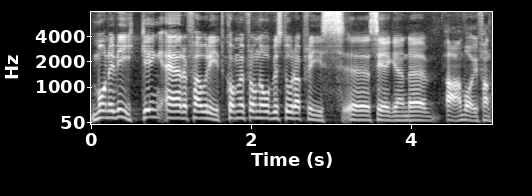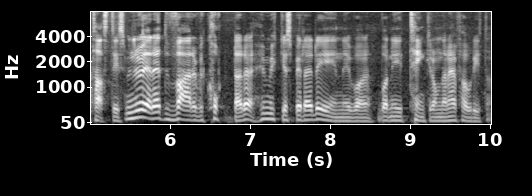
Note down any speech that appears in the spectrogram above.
Moni Viking är favorit, kommer från Åby Stora Pris-segern. Eh, där, ja, han var ju fantastisk. Men nu är det ett varv kortare. Hur mycket spelar det in i vad, vad ni tänker om den här favoriten?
